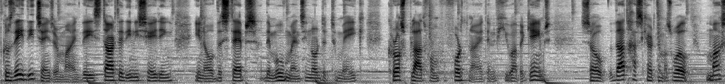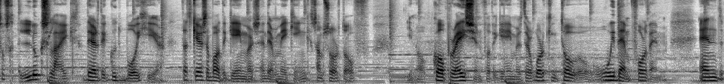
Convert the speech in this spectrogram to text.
because they did change their mind. They started initiating, you know, the steps, the movements in order to make cross-platform for Fortnite and a few other games. So that has hurt them as well. Microsoft looks like they're the good boy here that cares about the gamers and they're making some sort of you know cooperation for the gamers they're working to- with them for them and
